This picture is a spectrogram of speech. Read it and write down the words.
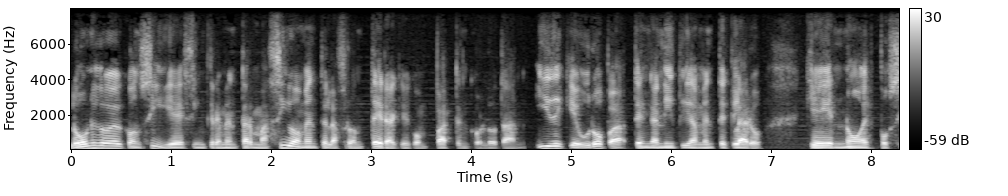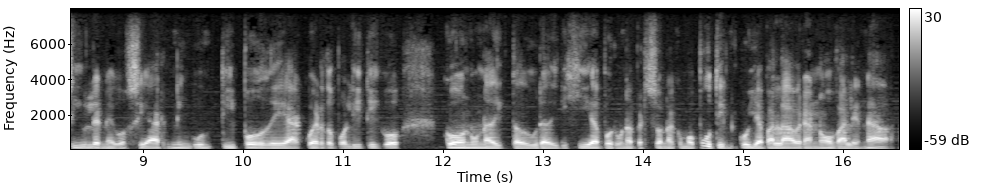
lo único que consigue es incrementar masivamente la frontera que comparten con la OTAN y de que Europa tenga nítidamente claro que no es posible negociar ningún tipo de acuerdo político con una dictadura dirigida por una persona como Putin, cuya palabra no vale nada.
